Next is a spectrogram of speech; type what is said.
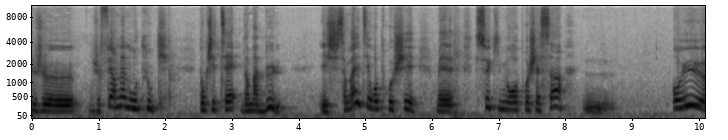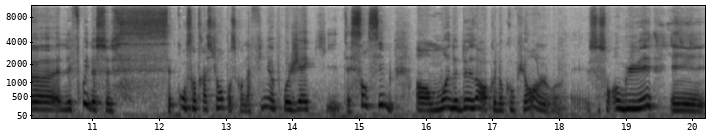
je fermais mon Outlook. Donc j'étais dans ma bulle. Et ça m'a été reproché, mais ceux qui me reprochaient ça mm, ont eu euh, les fruits de cette concentration parce qu'on a fini un projet qui était sensible en moins de deux ans, alors que nos concurrents se sont englués et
